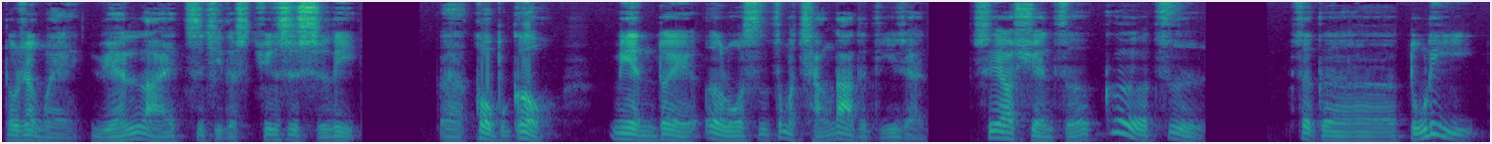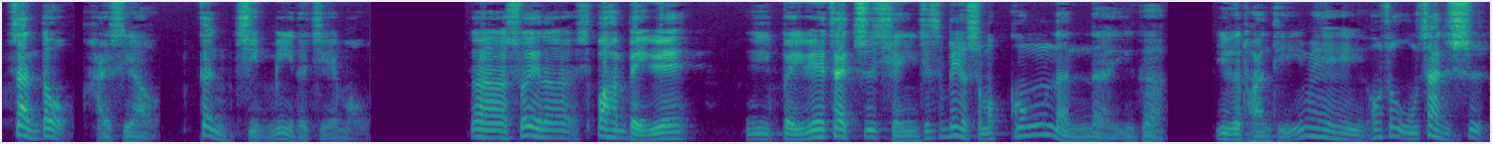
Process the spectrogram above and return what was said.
都认为，原来自己的军事实力。呃，够不够面对俄罗斯这么强大的敌人？是要选择各自这个独立战斗，还是要更紧密的结盟。那所以呢，包含北约，你北约在之前已经是没有什么功能的一个一个团体，因为欧洲无战事，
